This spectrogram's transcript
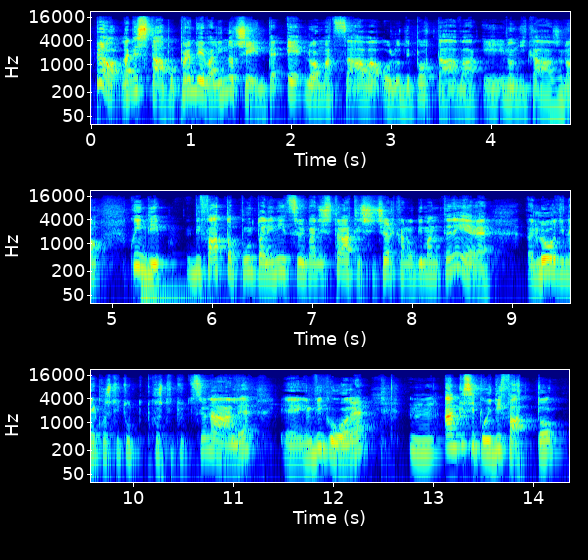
Però la Gestapo prendeva l'innocente e lo ammazzava o lo deportava in ogni caso, no? Quindi, di fatto, appunto, all'inizio i magistrati si cercano di mantenere eh, l'ordine costitu- costituzionale eh, in vigore, mh, anche se poi di fatto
